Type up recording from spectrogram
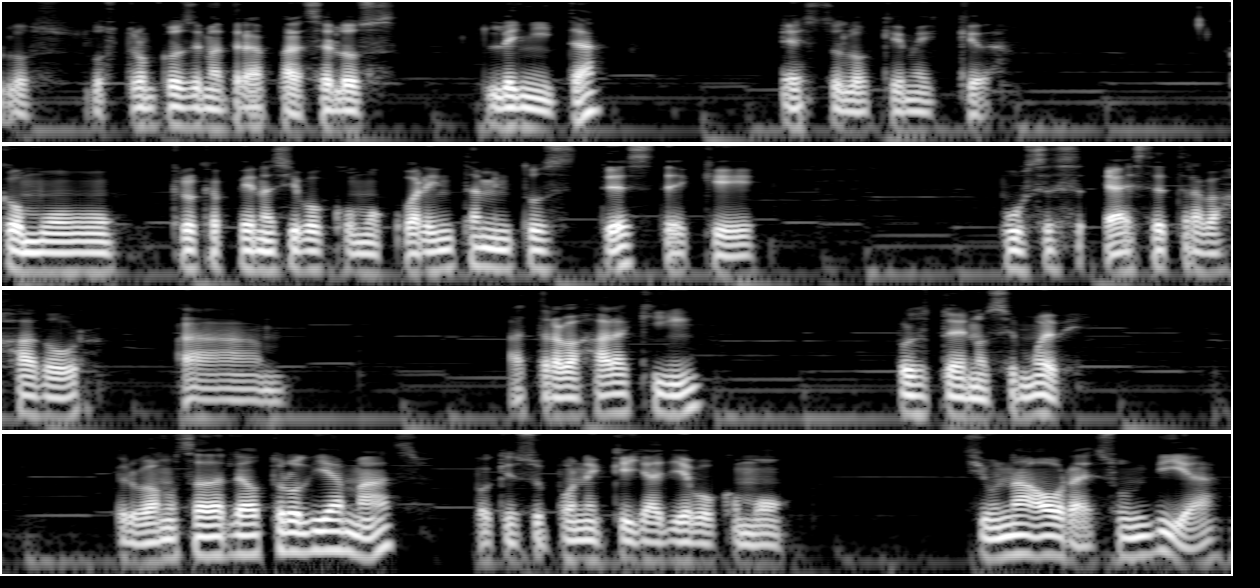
Los, los troncos de madera para hacerlos leñita. Esto es lo que me queda como creo que apenas llevo como 40 minutos desde que puse a este trabajador a, trabajar aquí. Por eso todavía no se mueve. Pero vamos a darle otro día más. Porque supone que ya llevo como... Si una hora es un día,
